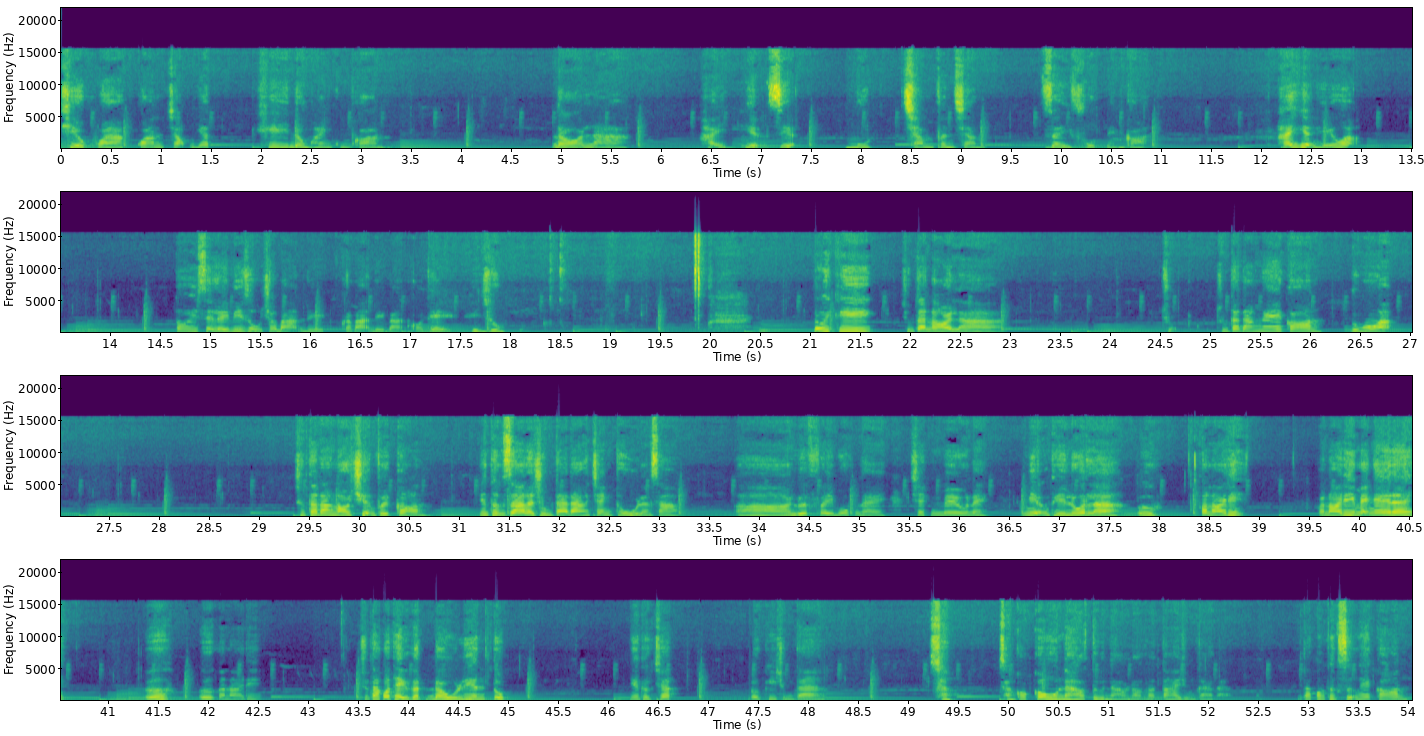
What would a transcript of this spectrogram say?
chìa khóa quan trọng nhất khi đồng hành cùng con đó là hãy hiện diện 100% giây phút bên con. Hãy hiện hữu ạ. Tôi sẽ lấy ví dụ cho bạn để các bạn để bạn có thể hình dung. Đôi khi chúng ta nói là chúng, chúng ta đang nghe con, đúng không ạ? Chúng ta đang nói chuyện với con, nhưng thực ra là chúng ta đang tranh thủ làm sao? À, lướt Facebook này, check mail này, miệng thì luôn là ừ, con nói đi. Con nói đi mẹ nghe đây. Ừ, ừ con nói đi. Chúng ta có thể gật đầu liên tục. Nhưng thực chất đôi khi chúng ta chẳng chẳng có câu nào từ nào lọt vào tai chúng ta cả. Chúng ta không thực sự nghe con.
